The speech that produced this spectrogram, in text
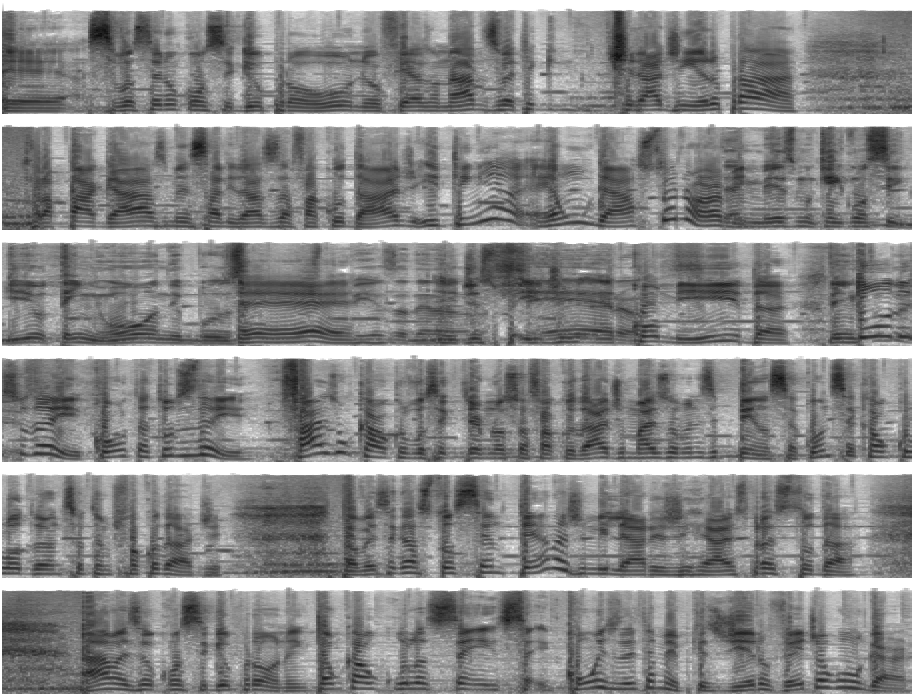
é, se você não conseguiu pro Uni ou FIES ou nada, você vai ter que tirar dinheiro para pagar as mensalidades da faculdade. E tem, é um gasto enorme. Tem mesmo quem conseguiu, tem ônibus, É, despesa dentro e, desp- e de- comida, tudo, tudo isso isso. daí, conta tudo isso daí. Faz um cálculo você que terminou sua faculdade, mais ou menos, e pensa, quanto você calculou durante seu tempo de faculdade? Talvez você gastou centenas de milhares de reais para estudar. Ah, mas eu consegui o ProUni. Então calcula sem- sem- com isso daí também, porque esse dinheiro veio de algum lugar.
